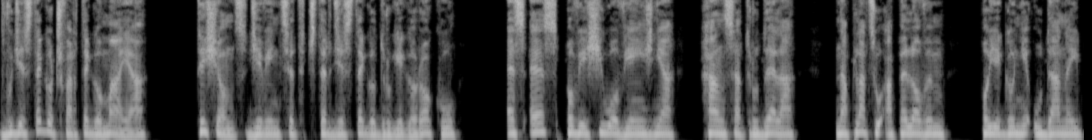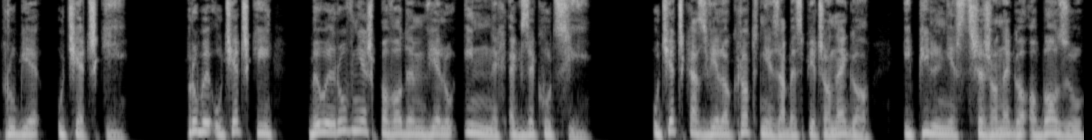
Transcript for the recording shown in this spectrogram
24 maja 1942 roku SS powiesiło więźnia Hansa Trudela na placu apelowym po jego nieudanej próbie ucieczki. Próby ucieczki były również powodem wielu innych egzekucji. Ucieczka z wielokrotnie zabezpieczonego i pilnie strzeżonego obozu,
